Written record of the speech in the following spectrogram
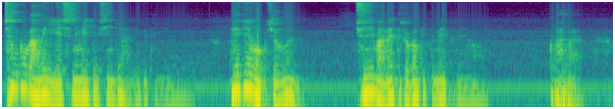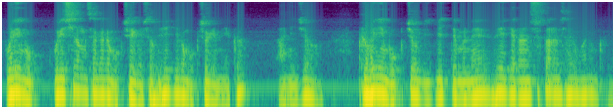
천국 안에 예수님이 계신 게 아니거든요. 회개의 목적은 주님 안에 들어갔기 때문에 그래요. 그 봐봐요. 우리 목, 우리 신앙생활의 목적이 그래서 회개가 목적입니까? 아니죠. 그분이 목적이기 때문에 회개라는 수단을 사용하는 거예요.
